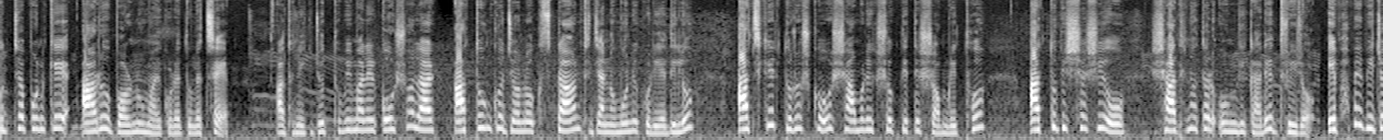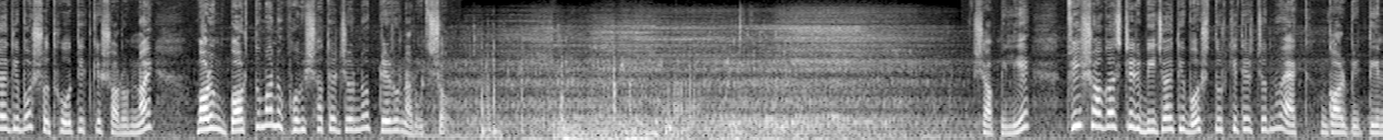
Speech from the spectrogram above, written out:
উদযাপনকে আরও বর্ণময় করে তুলেছে। আধুনিক যুদ্ধবিমানের কৌশল আর আতঙ্কজনক স্টান্ট যেন মনে করিয়ে দিল, আজকের তুরস্ক সামরিক শক্তিতে সমৃদ্ধ, আত্মবিশ্বাসী ও স্বাধীনতার অঙ্গীকারে দৃঢ়। এভাবে বিজয় দিবস শুধু অতীতকে স্মরণ নয়, বরং বর্তমান ও ভবিষ্যতের জন্য প্রেরণার উৎস। সব মিলিয়ে ত্রিশ অগস্টের বিজয় দিবস তুর্কিদের জন্য এক গর্বের দিন।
